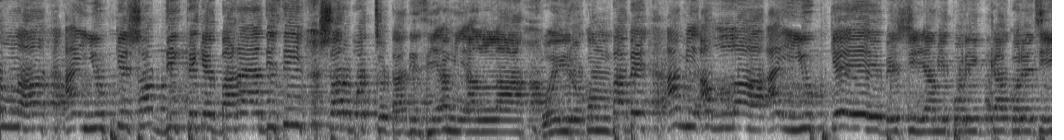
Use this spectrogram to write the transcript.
আল্লাহ আইয়ুবকে সব দিক থেকে দিছি, সর্বোচ্চটা দিছি আমি আল্লাহ। ওই রকম ভাবে আমি আল্লাহ আইয়ুবকে বেশি আমি পরীক্ষা করেছি।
